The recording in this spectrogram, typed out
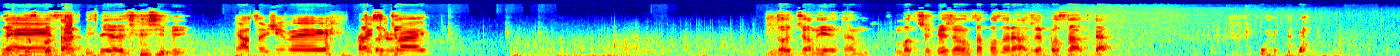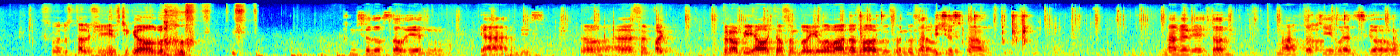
Jak to z Ej. posádky, že je živý. Já jsem živý! A I to Jo- survive! To Johnny je ten modček, že on sa pozerá, že posádka. Jsme dostali všichni tři cannonball. My se dostali jednu. Jarbis. No, já jsem pak probíhal, chtěl jsem dohealovat a za tu jsem Na dostal. piču spám. Máme větor? Má proti, let's go.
